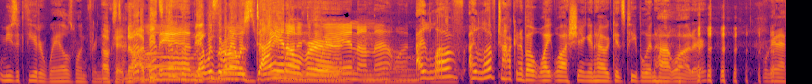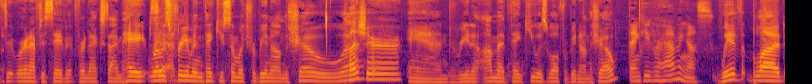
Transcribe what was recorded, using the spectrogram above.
music theater Wales one for next Okay, time. no, That- I mean- that's kind of Man, that was the one I was Rose really dying over. in on that one. I love I love talking about whitewashing and how it gets people in hot water. We're gonna have to we're gonna have to save it for next time. Hey, Rose Sad. Freeman, thank you so much for being on the show. Pleasure. And Rena Ahmed, thank you as well for being on the show. Thank you for having us. With Blood,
